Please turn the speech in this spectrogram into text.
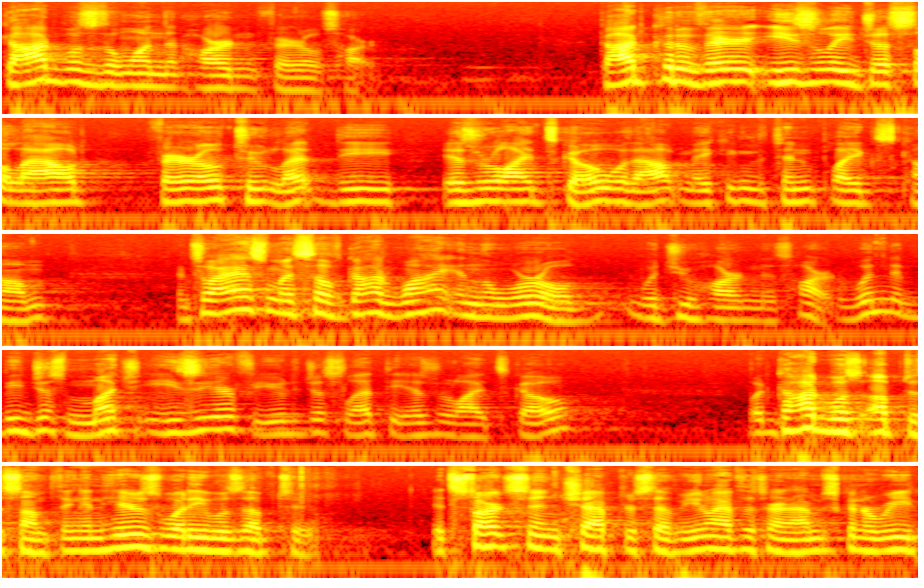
God was the one that hardened Pharaoh's heart. God could have very easily just allowed Pharaoh to let the Israelites go without making the ten plagues come. And so I asked myself, God, why in the world would you harden his heart? Wouldn't it be just much easier for you to just let the Israelites go? But God was up to something, and here's what he was up to. It starts in chapter 7. You don't have to turn. I'm just going to read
